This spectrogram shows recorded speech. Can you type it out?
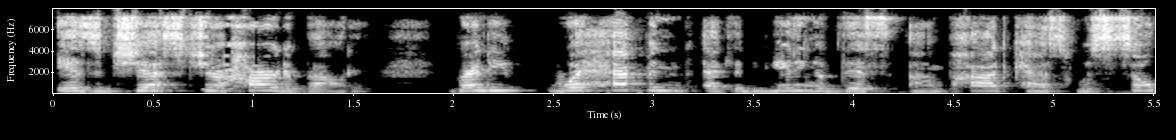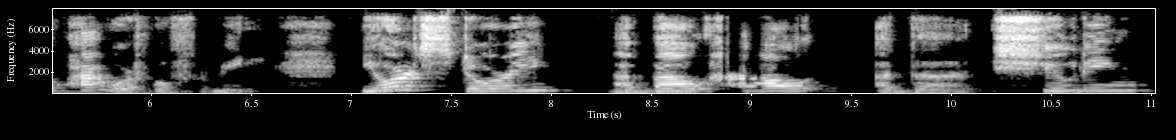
is just your heart about it. Brandi, what happened at the beginning of this um, podcast was so powerful for me. Your story mm-hmm. about how uh, the shooting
